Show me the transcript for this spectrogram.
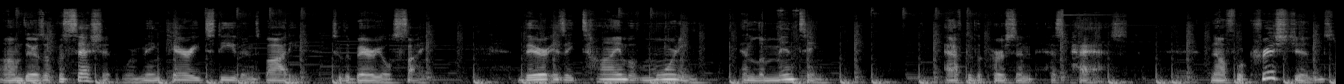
Um, there's a procession where men carried Stephen's body to the burial site. There is a time of mourning and lamenting after the person has passed. Now, for Christians,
